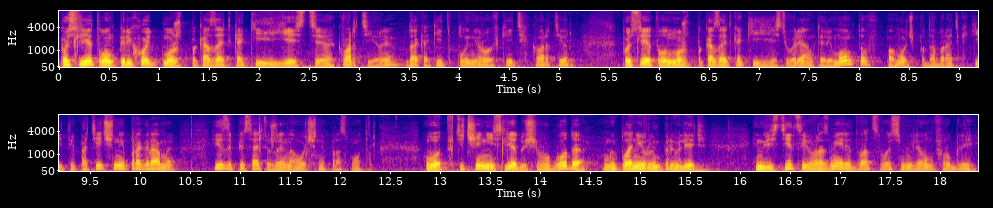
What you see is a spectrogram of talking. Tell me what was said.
После этого он переходит, может показать, какие есть э, квартиры, да, какие-то планировки этих квартир. После этого он может показать, какие есть варианты ремонтов, помочь подобрать какие-то ипотечные программы и записать уже на очный просмотр. Вот, в течение следующего года мы планируем привлечь инвестиции в размере 28 миллионов рублей.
